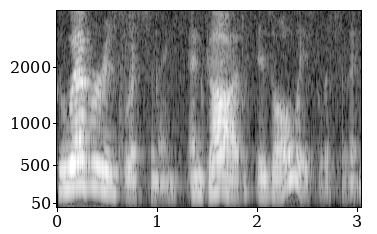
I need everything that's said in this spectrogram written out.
Whoever is listening, and God is always listening.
